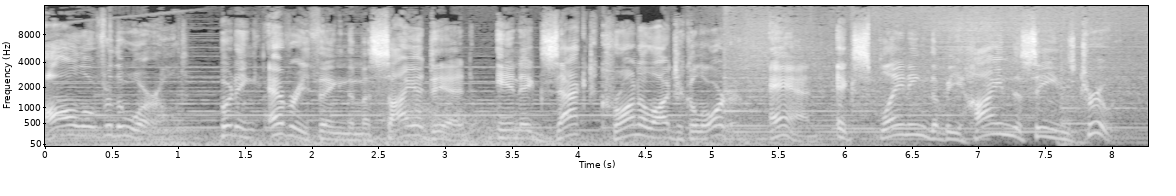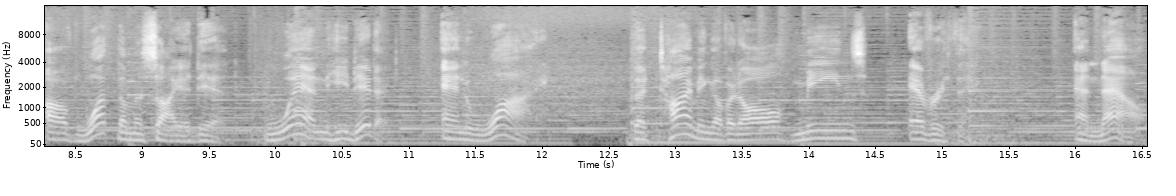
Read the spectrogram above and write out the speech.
all over the world. putting everything the Messiah did in exact chronological order and explaining the behind the scenes truth of what the Messiah did, when he did it, and why. The timing of it all means everything. And now,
